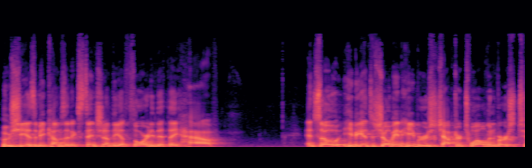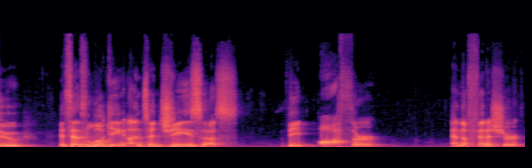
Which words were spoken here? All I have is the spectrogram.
who she is. It becomes an extension of the authority that they have. And so he begins to show me in Hebrews chapter 12 and verse 2, it says, looking unto Jesus, the author and the finisher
